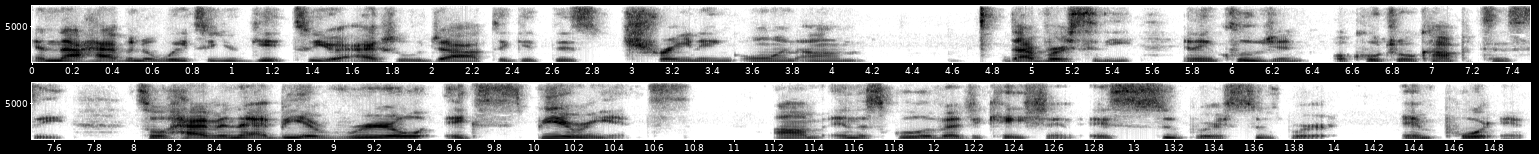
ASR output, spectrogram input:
and not having to wait till you get to your actual job to get this training on um diversity and inclusion or cultural competency. So having that be a real experience um, in the school of education is super, super important.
